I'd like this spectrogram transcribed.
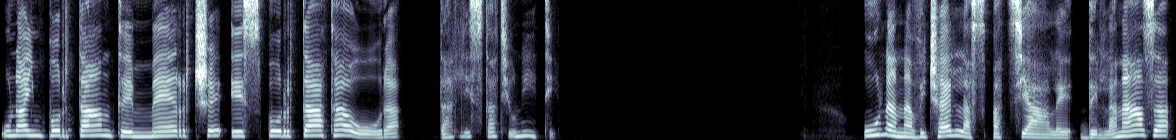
una importante merce esportata ora dagli Stati Uniti. Una navicella spaziale della NASA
